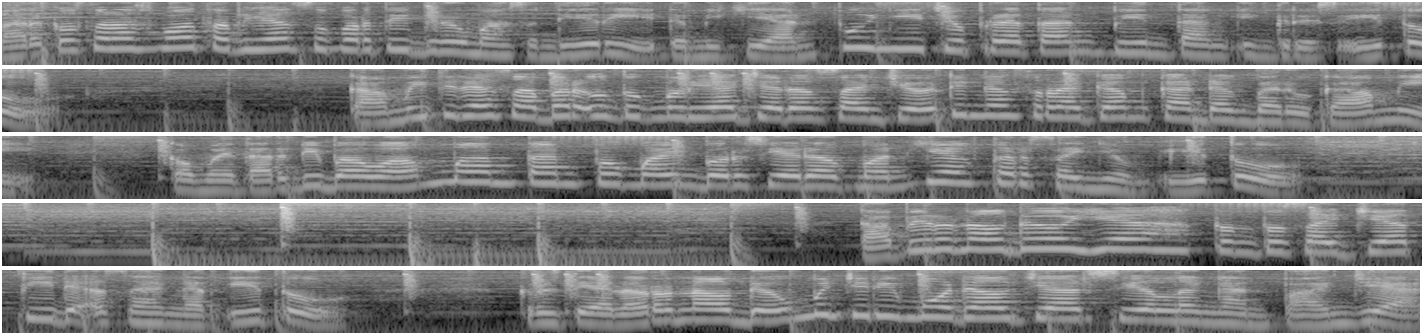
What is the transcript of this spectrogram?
Marcus Rashford terlihat seperti di rumah sendiri, demikian bunyi cupretan bintang Inggris itu. Kami tidak sabar untuk melihat Jadon Sancho dengan seragam kandang baru kami. Komentar di bawah mantan pemain Borussia Dortmund yang tersenyum itu. Tapi Ronaldo ya tentu saja tidak sehangat itu. Cristiano Ronaldo menjadi modal jersey lengan panjang.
